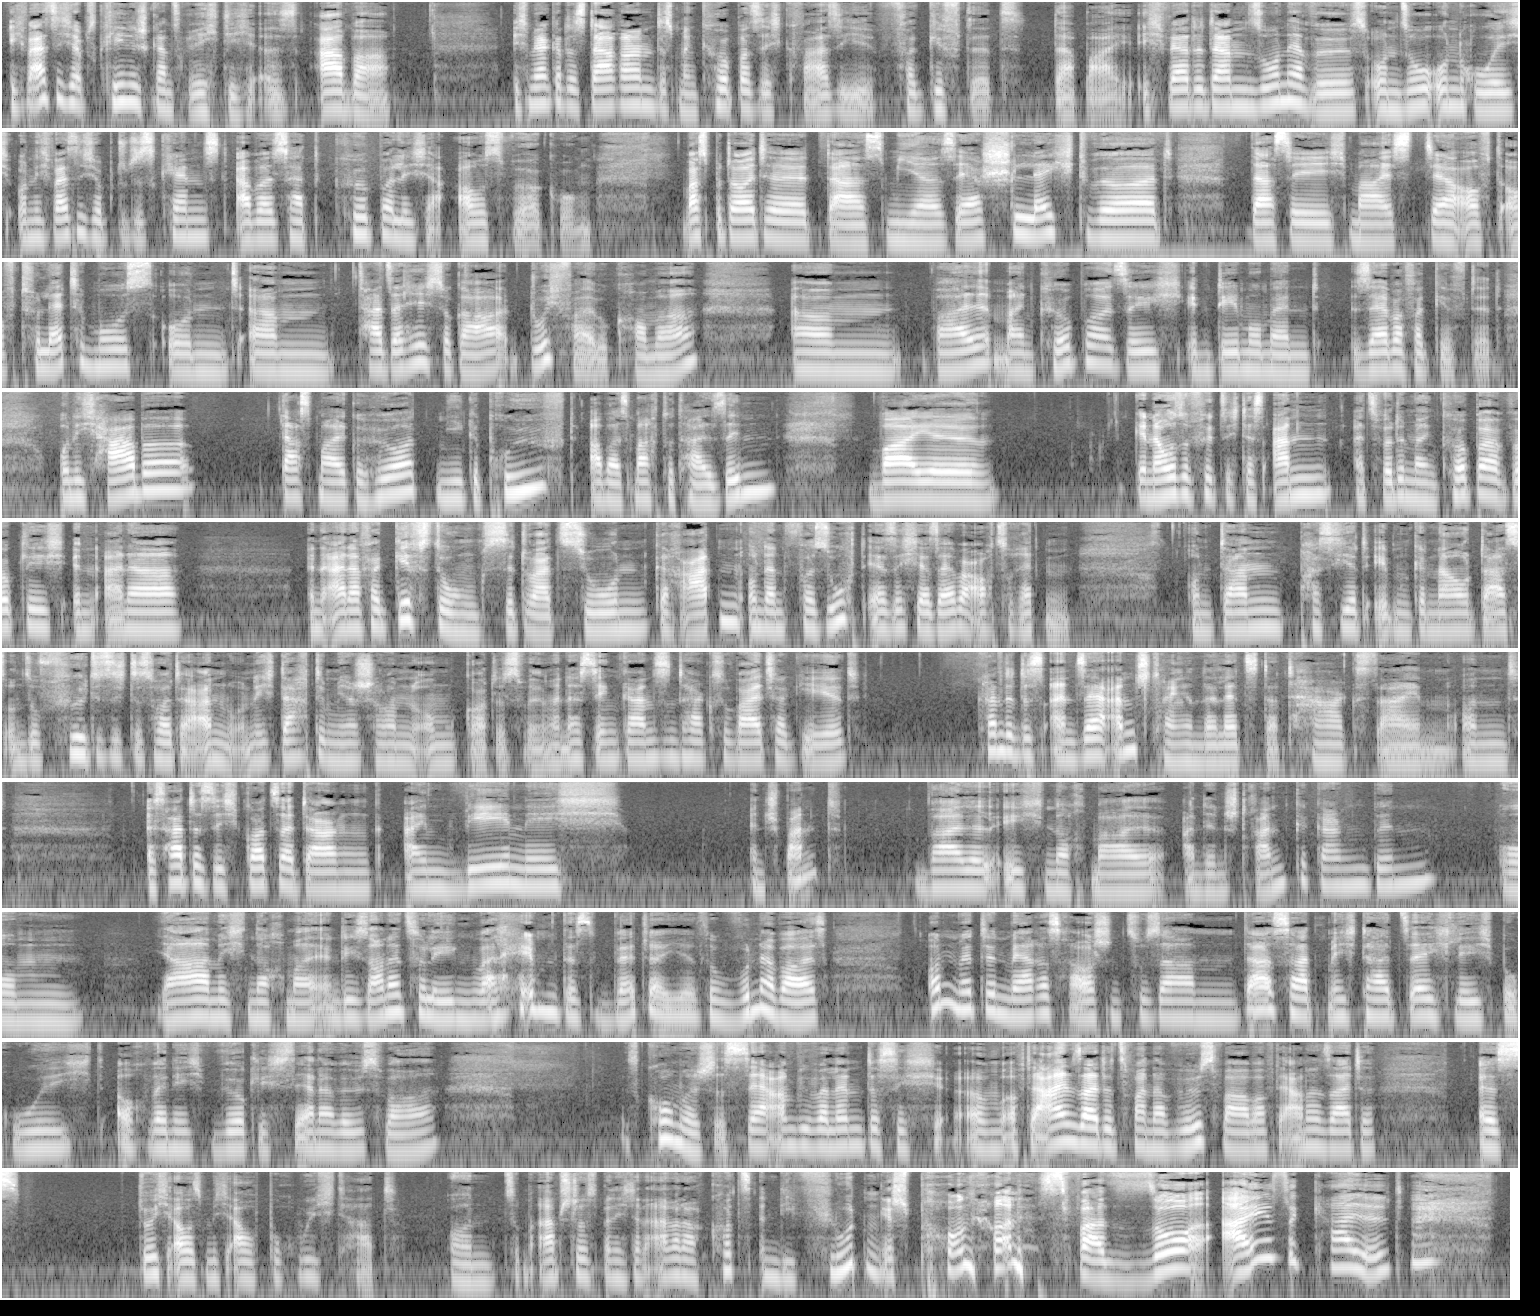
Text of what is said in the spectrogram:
ich weiß nicht, ob es klinisch ganz richtig ist, aber ich merke das daran, dass mein Körper sich quasi vergiftet dabei. Ich werde dann so nervös und so unruhig und ich weiß nicht, ob du das kennst, aber es hat körperliche Auswirkungen. Was bedeutet, dass mir sehr schlecht wird, dass ich meist sehr oft auf Toilette muss und ähm, tatsächlich sogar Durchfall bekomme, ähm, weil mein Körper sich in dem Moment selber vergiftet. Und ich habe das mal gehört, nie geprüft, aber es macht total Sinn weil genauso fühlt sich das an, als würde mein Körper wirklich in einer in einer Vergiftungssituation geraten und dann versucht er sich ja selber auch zu retten. Und dann passiert eben genau das. Und so fühlte sich das heute an. Und ich dachte mir schon, um Gottes Willen, wenn das den ganzen Tag so weitergeht, könnte das ein sehr anstrengender letzter Tag sein. Und es hatte sich Gott sei Dank ein wenig entspannt, weil ich nochmal an den Strand gegangen bin, um ja, mich nochmal in die Sonne zu legen, weil eben das Wetter hier so wunderbar ist. Und mit den Meeresrauschen zusammen, das hat mich tatsächlich beruhigt, auch wenn ich wirklich sehr nervös war. Ist komisch, ist sehr ambivalent, dass ich ähm, auf der einen Seite zwar nervös war, aber auf der anderen Seite es durchaus mich auch beruhigt hat. Und zum Abschluss bin ich dann einfach noch kurz in die Fluten gesprungen und es war so eisekalt,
